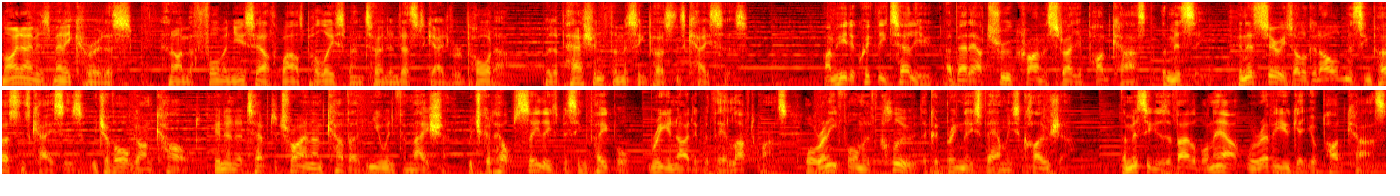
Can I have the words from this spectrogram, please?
My name is Manny Carudis, and I'm a former New South Wales policeman turned investigative reporter with a passion for missing persons cases. I'm here to quickly tell you about our True Crime Australia podcast, The Missing. In this series, I look at old missing persons cases which have all gone cold in an attempt to try and uncover new information which could help see these missing people reunited with their loved ones or any form of clue that could bring these families closure. The Missing is available now wherever you get your podcasts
